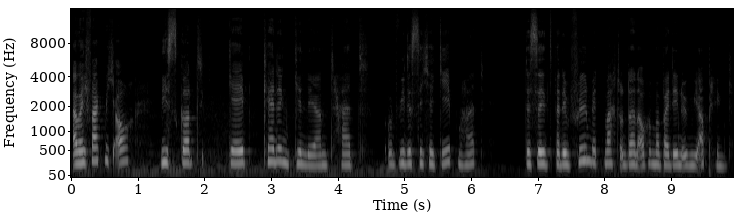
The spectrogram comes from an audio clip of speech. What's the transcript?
Aber ich frage mich auch, wie Scott Gabe kennengelernt hat und wie das sich ergeben hat, dass er jetzt bei dem Film mitmacht und dann auch immer bei denen irgendwie abhängt.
